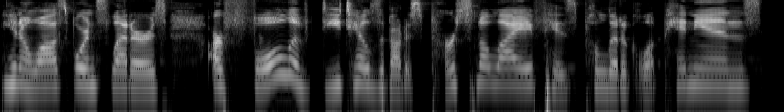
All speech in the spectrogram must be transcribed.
you know, Osborne's letters are full of details about his personal life, his political opinions,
